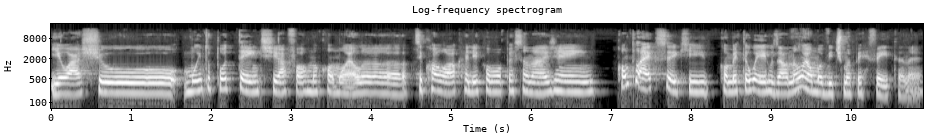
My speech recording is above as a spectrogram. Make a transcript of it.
E eu acho muito potente a forma como ela se coloca ali como uma personagem complexa e que cometeu erros. Ela não é uma vítima perfeita, né?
